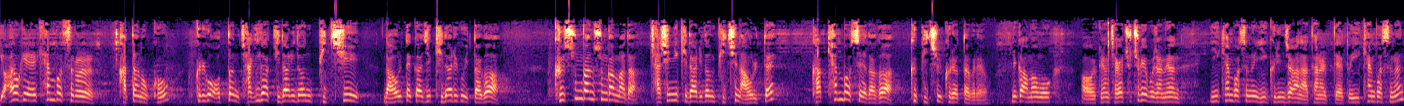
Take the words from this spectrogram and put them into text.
여러 개의 캔버스를 갖다 놓고 그리고 어떤 자기가 기다리던 빛이 나올 때까지 기다리고 있다가 그 순간순간마다 자신이 기다리던 빛이 나올 때 각 캔버스에다가 그 빛을 그렸다 그래요. 그러니까 아마 뭐 어, 그냥 제가 추측해 보자면 이 캔버스는 이 그림자가 나타날 때, 또 이 캔버스는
